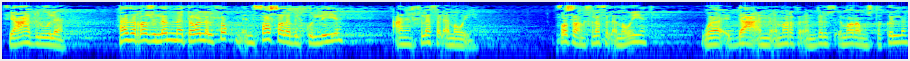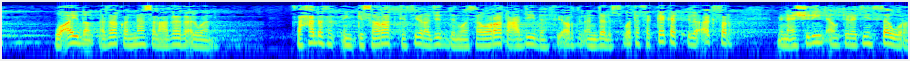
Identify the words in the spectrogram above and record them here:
في عهد الولاة. هذا الرجل لما تولى الحكم انفصل بالكلية عن الخلافة الأموية. انفصل عن الخلافة الأموية وادعى أن إمارة الأندلس إمارة مستقلة وأيضا أذاق الناس العذاب ألوانا. فحدثت انكسارات كثيرة جدا وثورات عديدة في أرض الأندلس وتفككت إلى أكثر من عشرين أو ثلاثين ثورة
